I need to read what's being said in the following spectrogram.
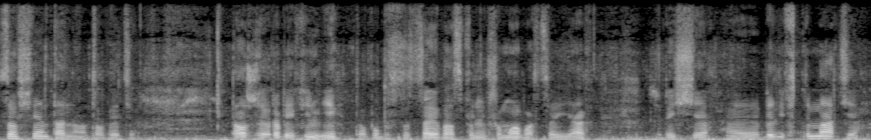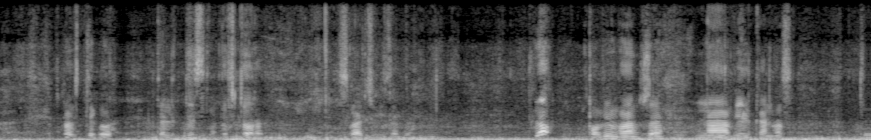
są święta, no to wiecie. To, że robię filmik, to po prostu chcę was poinformować co i jak żebyście e, byli w temacie tego we wtorek. Słuchajcie widzowie. No, powiem wam, że na Wielkanoc to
